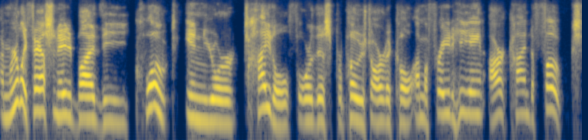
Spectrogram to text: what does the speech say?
I'm really fascinated by the quote in your title for this proposed article. I'm afraid he ain't our kind of folks.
